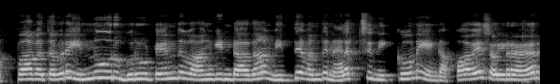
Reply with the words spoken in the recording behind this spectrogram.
அப்பாவை தவிர இன்னொரு குருட்டேந்து வாங்கிண்டாதான் வித்தை வந்து நிலைச்சு நிக்கும்னு எங்க அப்பாவே சொல்றார்.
